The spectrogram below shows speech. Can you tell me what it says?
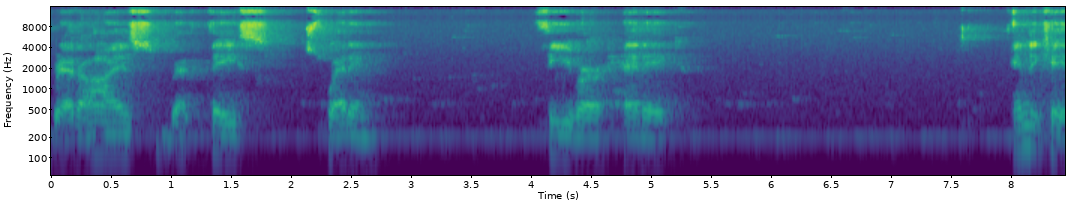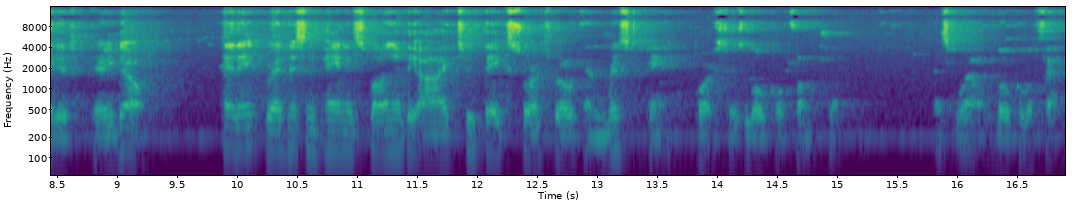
Red eyes, red face, sweating, fever, headache. Indicated, there you go headache, redness and pain and swelling of the eye, toothache, sore throat, and wrist pain. Of course, there's local function as well, local effect.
